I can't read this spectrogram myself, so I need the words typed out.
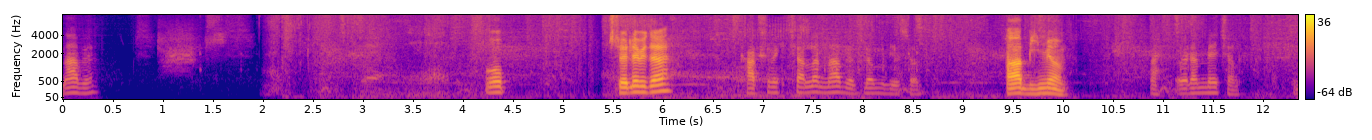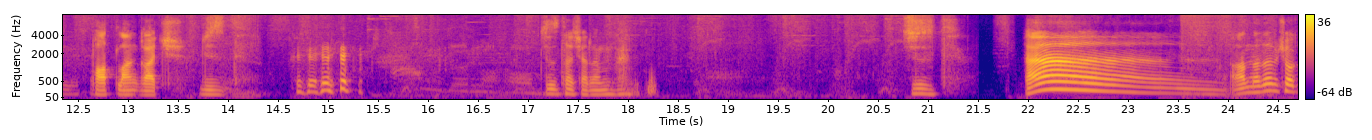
Ne yapıyor? Hop. Söyle bir daha. Karşındaki çarlar ne yapıyor biliyor musun diye sordum. Ha bilmiyorum. Heh, öğrenmeye çalış. Şimdi sen. Patlangaç. Cızd. Cızd açalım. Cızd. Ha, anladım çok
